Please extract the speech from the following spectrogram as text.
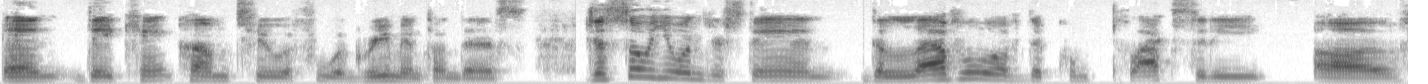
and they can't come to a full agreement on this. Just so you understand the level of the complexity of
